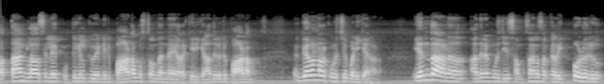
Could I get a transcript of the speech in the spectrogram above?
പത്താം ക്ലാസ്സിലെ കുട്ടികൾക്ക് വേണ്ടി ഒരു പാഠപുസ്തകം തന്നെ ഇറക്കിയിരിക്കുന്നത് അതിലൊരു പാഠം ഗവർണറെ കുറിച്ച് പഠിക്കാനാണ്. എന്താണ് അതിനെക്കുറിച്ച് ഈ സംസ്ഥാന സർക്കാർ ഇപ്പോഴൊരു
